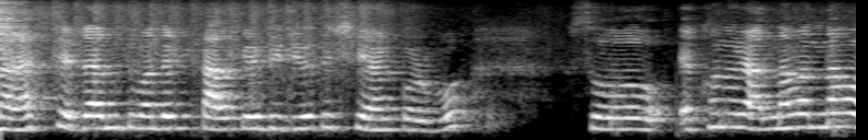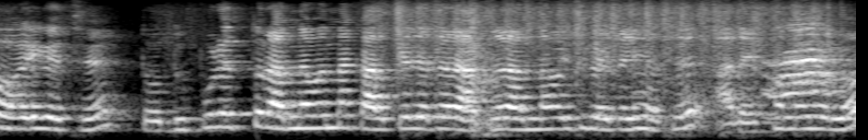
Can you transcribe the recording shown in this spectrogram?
নাচছে, এটা আমি তোমাদেরকে কালকের ভিডিওতে শেয়ার করব। সো এখনও রান্নাবান্না হয়ে গেছে। তো দুপুরের তো রান্নাবান্না কালকে যেটা রাতে রান্না হয়েছিল এটাই হচ্ছে আর এখনও হলো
